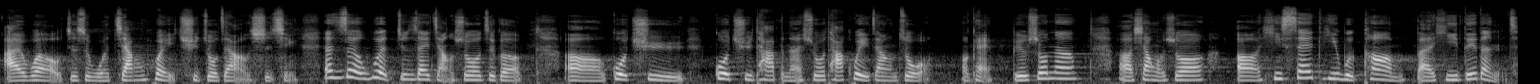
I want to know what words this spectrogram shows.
I will 就是我将会去做这样的事情。但是这个 would 就是在讲说这个呃过去。过去他本来说他会这样做，OK？比如说呢，呃，像我说，呃，He said he would come, but he didn't。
